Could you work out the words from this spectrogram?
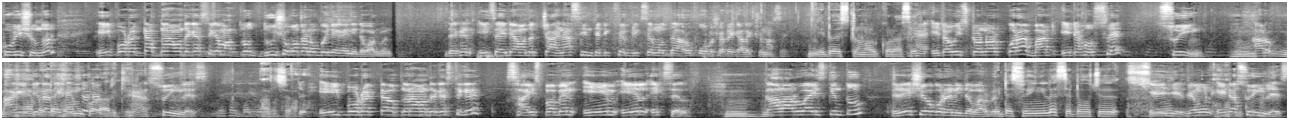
খুবই সুন্দর। এই প্রোডাক্টটা আপনারা আমাদের কাছ থেকে মাত্র দুইশো পঁচানব্বই টাকায় নিতে পারবেন। দেখেন এই সাইডে আমাদের চায়না সিনথেটিক ফেব্রিক্স এর মধ্যে আরও পোলো শার্টের কালেকশন আছে। এটাও স্টোন ওয়ার্ক করা আছে। হ্যাঁ এটাও স্টোন ওয়ার্ক করা বাট এটা হচ্ছে সুইং আর আগে যেটা দেখেন। হ্যাঁ সুইংলেস আচ্ছা। তো এই প্রোডাক্টটা আপনারা আমাদের কাছ থেকে সাইজ পাবেন M L XL colour wise কিন্তু রেশিও করে নিতে পারবেন। এটা সুইংলেস এটা হচ্ছে এই যে যেমন এটা সুইংলেস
